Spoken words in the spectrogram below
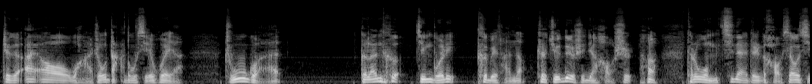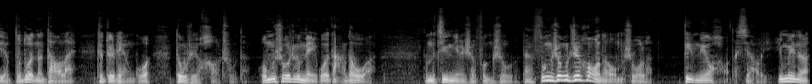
这个爱奥瓦州大豆协会啊，主管。格兰特·金伯利特别谈到，这绝对是一件好事哈。他说：“我们期待这个好消息啊不断的到来，这对两国都是有好处的。”我们说这个美国大豆啊，那么今年是丰收了，但丰收之后呢，我们说了，并没有好的效益，因为呢，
